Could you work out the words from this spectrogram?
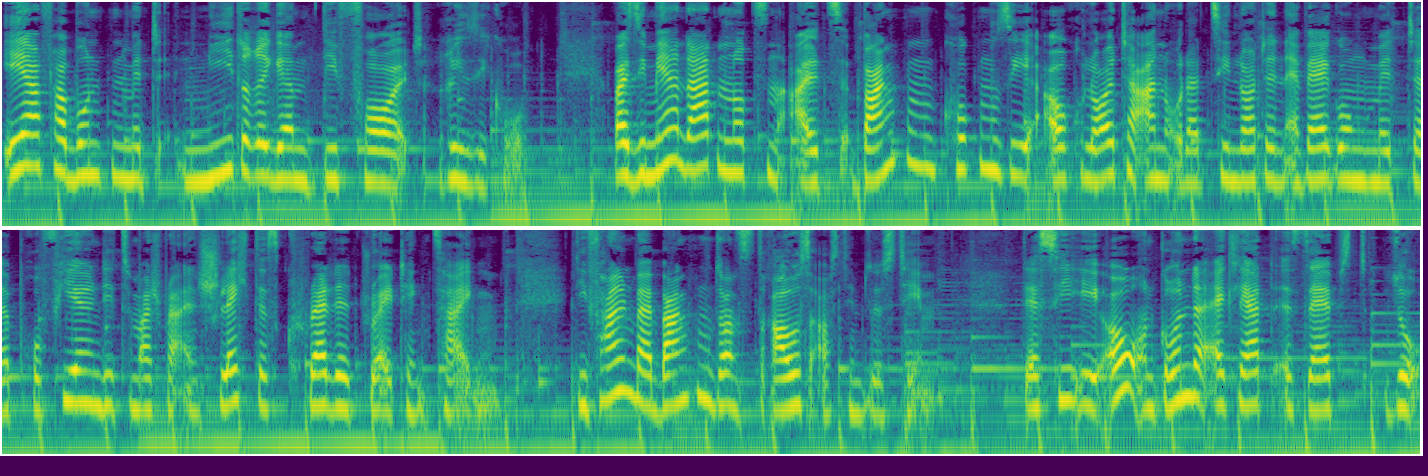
eher verbunden mit niedrigem Default-Risiko. Weil sie mehr Daten nutzen als Banken, gucken sie auch Leute an oder ziehen Leute in Erwägung mit äh, Profilen, die zum Beispiel ein schlechtes Credit Rating zeigen. Die fallen bei Banken sonst raus aus dem System. Der CEO und Gründer erklärt es selbst so.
